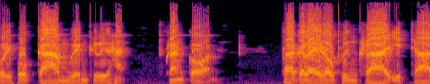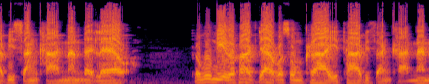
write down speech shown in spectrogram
บริโภคกามเหมือนคือหัดครั้งก่อน ถ้ากระไรเราพึงคลายอิทธาพิสังขารนั้นได้แล้วพระผู้มีพระภาคเจ้าก็ทรงคลายอิทธาพิสังขารนั้น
